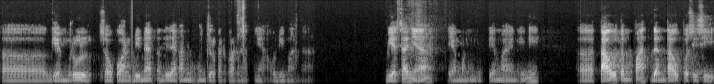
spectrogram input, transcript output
uh, game rule show koordinat nanti akan munculkan koordinatnya oh di mana. Biasanya yang yang main ini uh, tahu tempat dan tahu posisi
